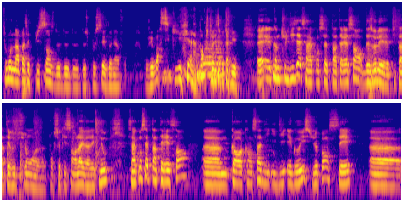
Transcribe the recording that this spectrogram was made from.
tout le monde n'a pas cette puissance de, de, de, de se pousser et se donner à fond. Donc je vais voir ce qui est à la porte, je te laisse continuer. Et, et comme tu le disais, c'est un concept intéressant. Désolé, petite interruption euh, pour ceux qui sont en live avec nous. C'est un concept intéressant. Euh, quand, quand ça dit, il dit égoïste, je pense c'est euh,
